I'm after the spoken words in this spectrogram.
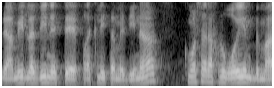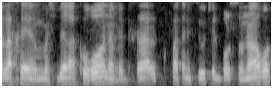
להעמיד לדין את פרקליט המדינה כמו שאנחנו רואים במהלך אה, משבר הקורונה ובכלל תקופת הנשיאות של בולסונארו,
